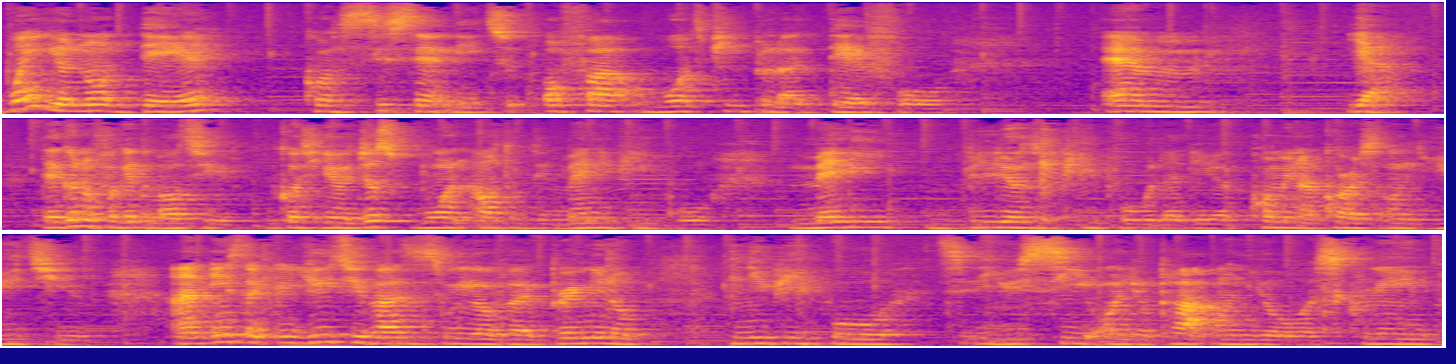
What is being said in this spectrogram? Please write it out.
when you're not there consistently to offer what people are there for um yeah they're gonna forget about you because you're just one out of the many people many billions of people that they are coming across on youtube. And instagram youtube has this way of like bringing up new people you see on your plat on your screen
